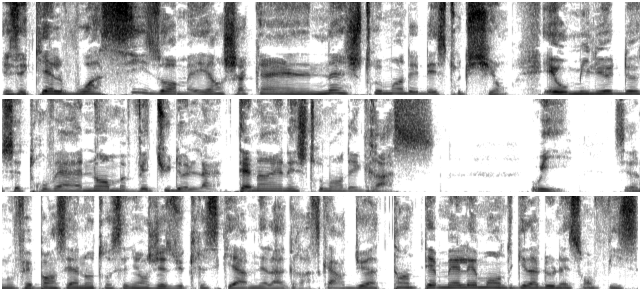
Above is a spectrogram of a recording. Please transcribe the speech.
Ézéchiel voit six hommes ayant chacun un instrument de destruction, et au milieu d'eux se trouvait un homme vêtu de lin, tenant un instrument de grâce. Oui, cela nous fait penser à notre Seigneur Jésus-Christ qui a amené la grâce, car Dieu a tant aimé le monde qu'il a donné son Fils,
